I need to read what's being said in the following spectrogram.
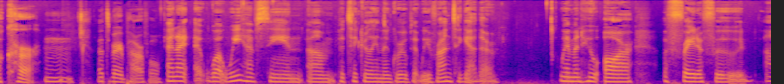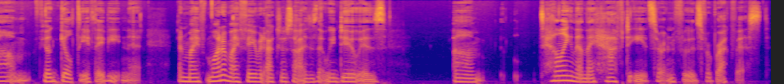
occur. Mm. That's very powerful. And I, what we have seen, um, particularly in the group that we've run together, women who are afraid of food, um, feel guilty if they've eaten it. And my one of my favorite exercises that we do is um, telling them they have to eat certain foods for breakfast.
